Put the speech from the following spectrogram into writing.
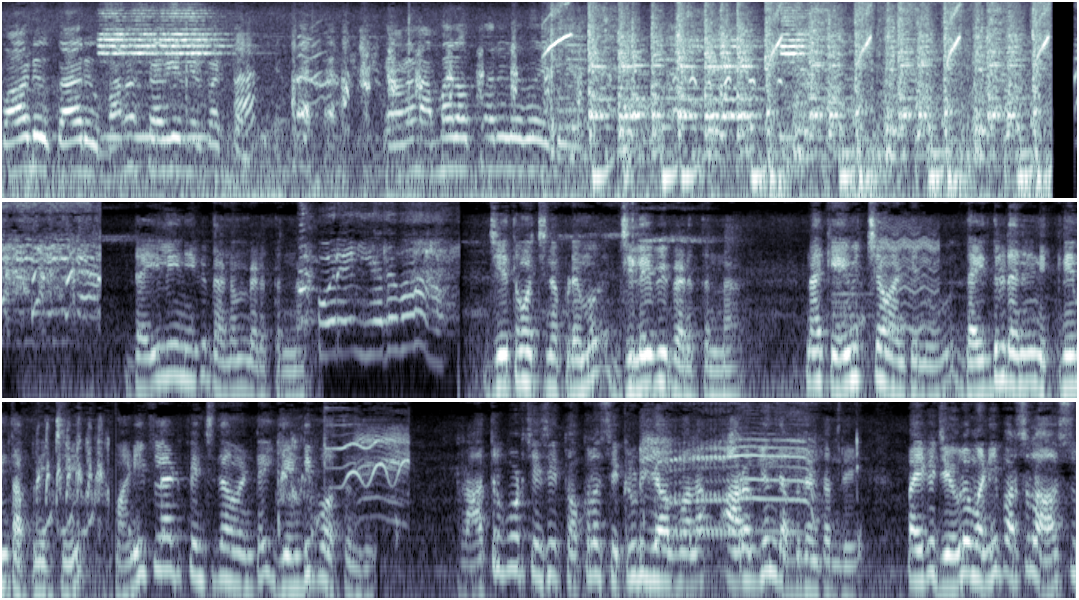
పాడు కారు మనం సరిగా నిలబెట్టా ఎవరైనా అమ్మాయిలు వస్తున్నారు లేదో డైలీ నీకు దండం పెడుతున్నా. జీతం వచ్చినప్పుడేమో జిలేబీ పెడుతున్నా. నాకేమిచ్చావు అంటే నువ్వు? దైద్రుడని నిక్నేమ్ తప్పనిచ్చి మనీ ఫ్లాట్ పెంచుదామంటే ఎండిపోతుంది. రాత్రిపూట చేసే తొక్కలో సెక్యూరిటీ జాబ్ వల్ల ఆరోగ్యం దెబ్బతింటుంది. పైగా జేబులో మనీ పర్సు ఆసు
